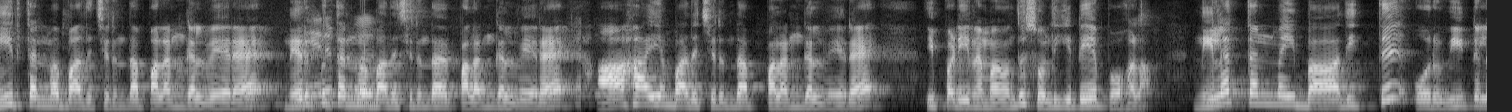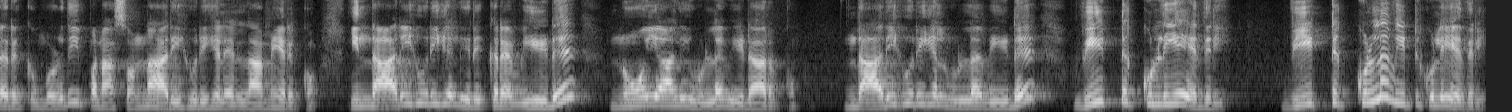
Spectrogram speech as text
நீர்த்தன்மை பாதிச்சிருந்தா பலன்கள் வேற நெருப்புத்தன்மை பாதிச்சிருந்தா பலன்கள் வேற ஆகாயம் பாதிச்சிருந்தா பலன்கள் வேற. இப்படி நம்ம வந்து சொல்லிக்கிட்டே போகலாம். நிலத்தன்மை பாதித்து ஒரு வீட்டில் இருக்கும் பொழுது இப்போ நான் சொன்ன அறிகுறிகள் எல்லாமே இருக்கும். இந்த அறிகுறிகள் இருக்கிற வீடு நோயாளி உள்ள வீடாக இருக்கும். இந்த அறிகுறிகள் உள்ள வீடு வீட்டுக்குள்ளேயே எதிரி. வீட்டுக்குள்ளே வீட்டுக்குள்ளேயே எதிரி.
